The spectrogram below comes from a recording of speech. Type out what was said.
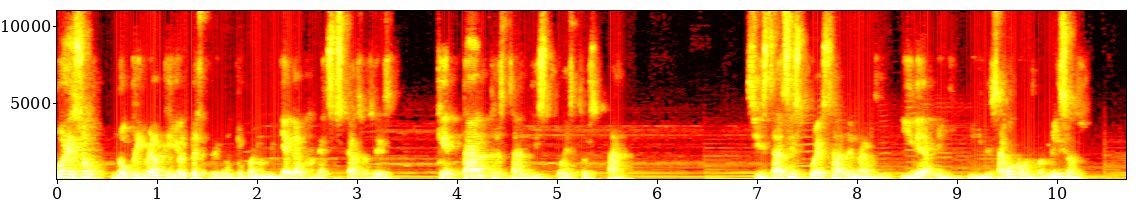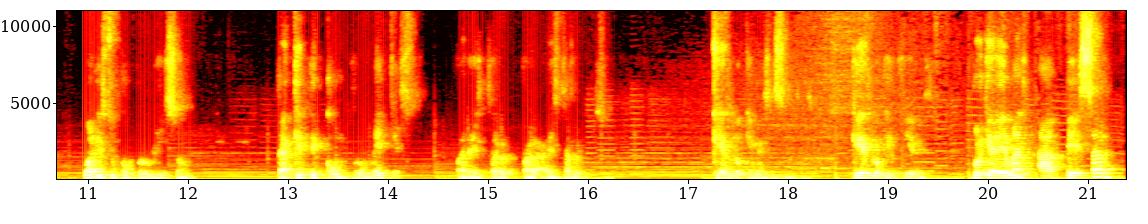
Por eso, lo primero que yo les pregunto cuando me llegan con estos casos es, ¿qué tanto están dispuestos a? Si estás dispuesta, adelante. Y, y, les hago compromisos. ¿Cuál es tu compromiso? ¿A qué te comprometes para esta, para esta relación? ¿Qué es lo que necesitas? ¿Qué es lo que quieres? Porque además, a pesar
